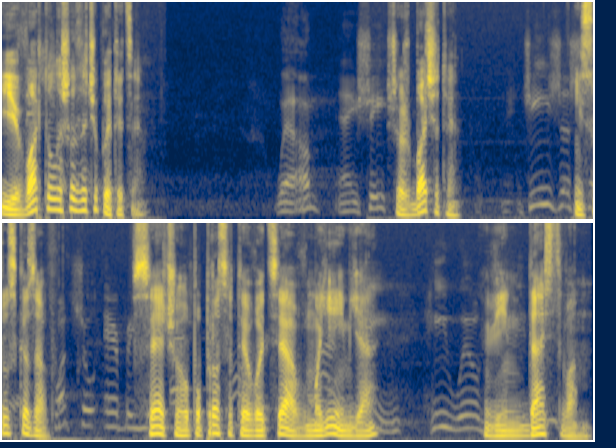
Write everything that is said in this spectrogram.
і варто лише зачепити це. Що ж, бачите, Ісус сказав, все, чого попросите в Отця в моє ім'я, Він дасть вам.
